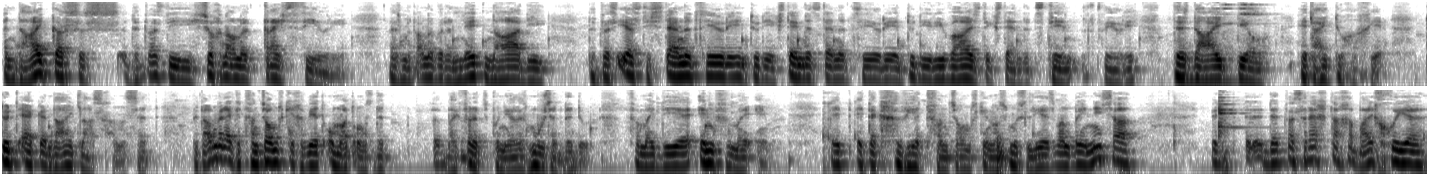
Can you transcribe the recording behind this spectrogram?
En daai kursus, dit was die sogenaamde trace theory. Dit is met ander woorde net na die dit was eers die standard theory en toe die extended standard theory en toe die revised extended standard theory. Dis daai deel het hy toegegee toe ek in daai klas gaan sit. Met ander ek het van Chomsky geweet omdat ons dit eh, by Fritz Bonelis moes ek dit doen vir my D en vir my M. Het het ek geweet van Chomsky en ons moes lees want by Nisa het, eh, dit was regtig 'n baie goeie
